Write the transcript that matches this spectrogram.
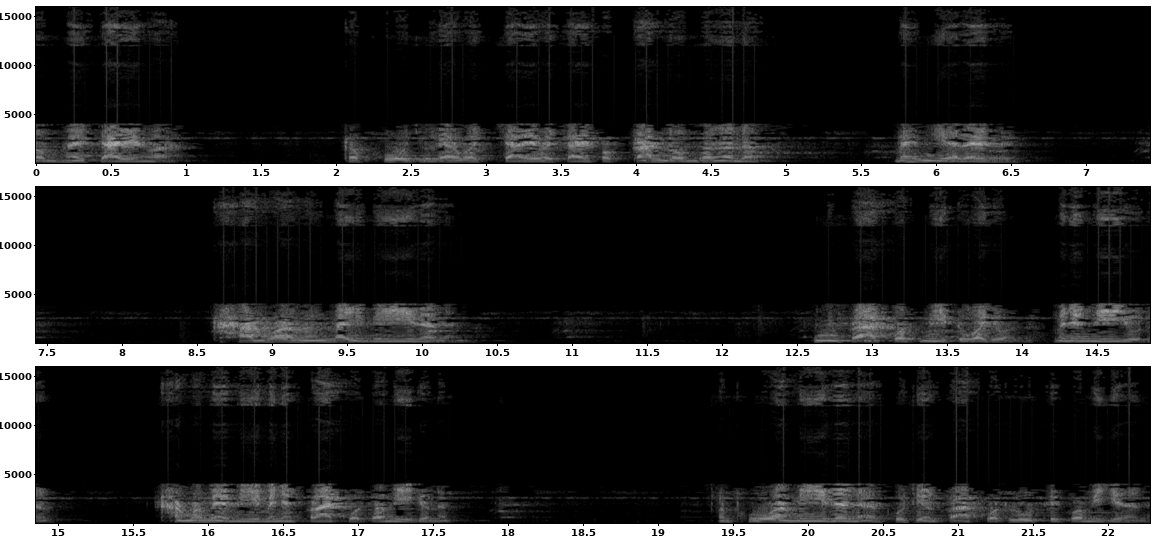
ลมให้ใจเองว่าก็พูดอยู่แล้วว่าใจว่าใจก็กั้นลมเท่านั้นแหละไม่มีอะไรเลยคำว่ามันไม่มีนั่น มันปรากฏมีตัวอยู่มันยังมีอยู่นะคำว่าไม่มีมันยังปรากฏว่ามีอยู่นะมันพูดว่ามีนั่นนะผู้ที่มันปรากฏรู้สึกว่ามีอยู่นั่น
